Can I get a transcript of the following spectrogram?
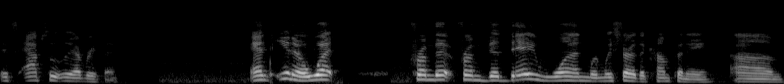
It's absolutely everything. And you know what? From the from the day one when we started the company, um,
